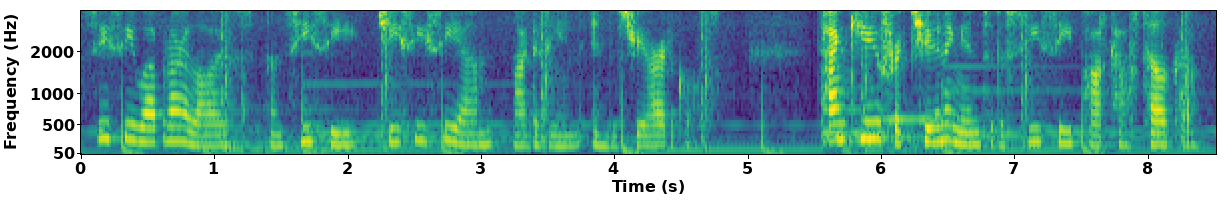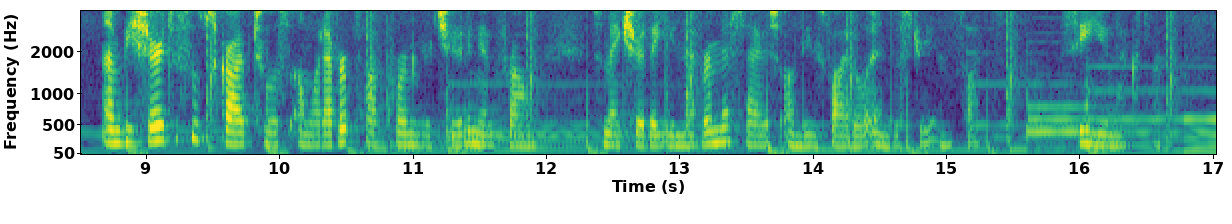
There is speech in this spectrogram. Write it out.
CC webinar lives, and CC GCCM magazine industry articles. Thank you for tuning in to the CC Podcast Telco, and be sure to subscribe to us on whatever platform you're tuning in from to make sure that you never miss out on these vital industry insights. See you next time.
